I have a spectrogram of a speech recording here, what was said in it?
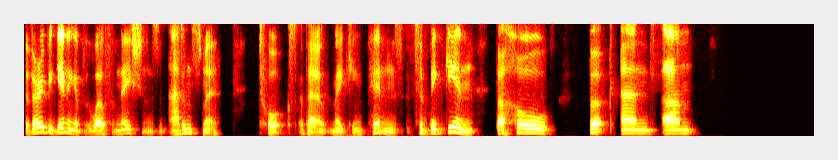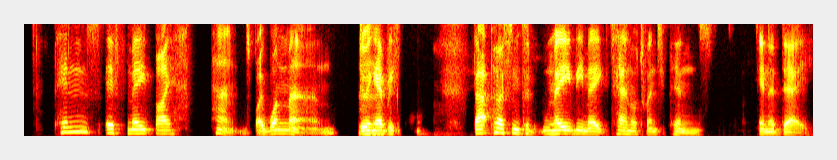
the very beginning of the wealth of nations and adam smith talks about making pins to begin the whole book and um, pins, if made by hand by one man, doing Mm. everything. That person could maybe make 10 or 20 pins in a day.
